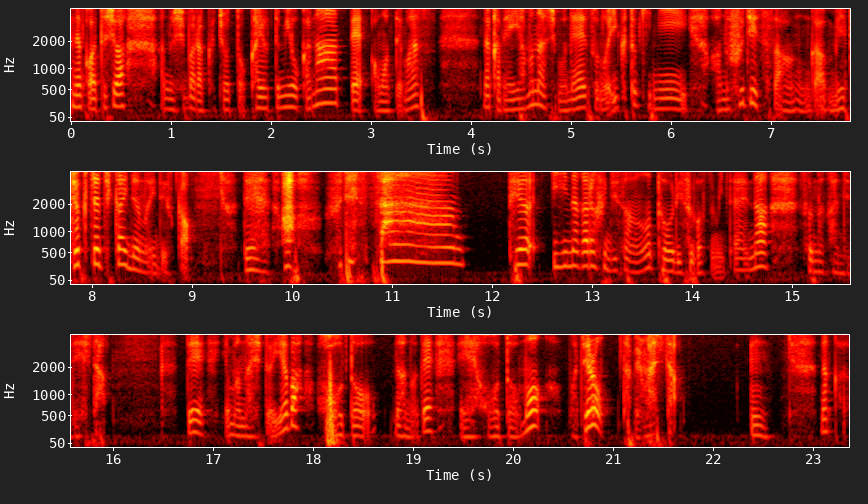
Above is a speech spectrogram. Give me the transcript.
なんか私はあのしばらくちょっと通ってみようかなって思ってます。なんかね山梨もねその行く時にあの富士山がめちゃくちゃ近いじゃないですか。で「あ富士山!」って言いながら富士山を通り過ごすみたいなそんな感じでした。で山梨といえばほうとうなので、えー、ほうとうももちろん食べました。うん。なんか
